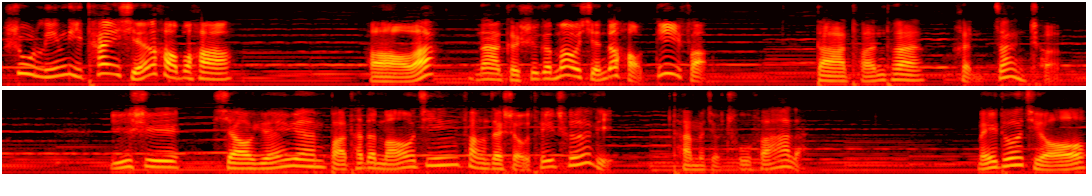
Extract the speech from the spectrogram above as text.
树林里探险好不好？”“好啊，那可是个冒险的好地方。”大团团很赞成。于是，小圆圆把她的毛巾放在手推车里，他们就出发了。没多久，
